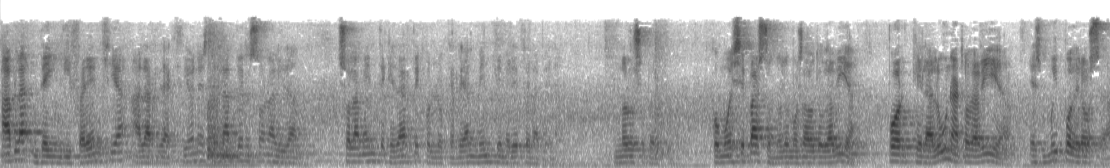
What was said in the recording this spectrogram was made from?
habla de indiferencia a las reacciones de la personalidad, solamente quedarte con lo que realmente merece la pena, no lo superfluo. Como ese paso no lo hemos dado todavía, porque la luna todavía es muy poderosa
